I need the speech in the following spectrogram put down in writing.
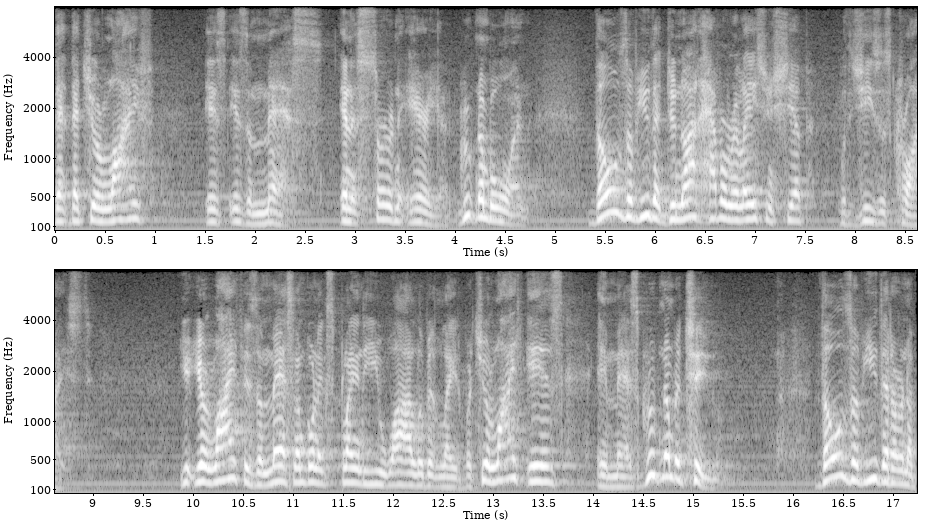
that, that your life is, is a mess in a certain area. Group number one, those of you that do not have a relationship with Jesus Christ. Your, your life is a mess, I'm going to explain to you why a little bit later, but your life is a mess. Group number two, those of you that are in a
